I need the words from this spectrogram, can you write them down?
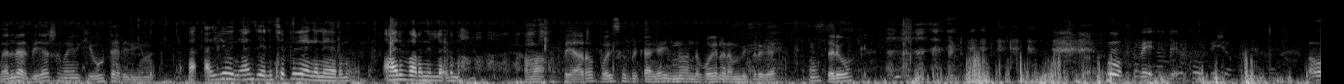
നല്ല ദേഷം ഭയങ്കര ക്യൂട്ടായിരിക്കുന്നു അയ്യോ ഞാൻ ജനിച്ചപ്പോഴേ എങ്ങനെയായിരുന്നു ആരും പറഞ്ഞില്ലായിരുന്നോ ஆமா அப்ப யாரோ போய் சொல்லிருக்காங்க இன்னும் அந்த கோயிலை நம்பிட்டு இருக்கேன் சரி ஓகே ഓ വെരി വെരി ഓ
